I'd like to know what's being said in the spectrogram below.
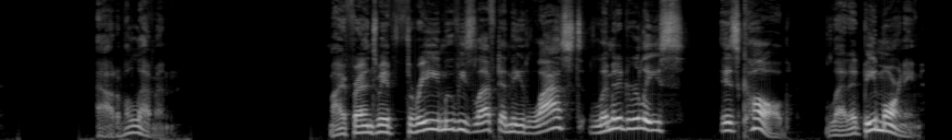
out of 11. My friends, we have three movies left, and the last limited release is called Let It Be Morning.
